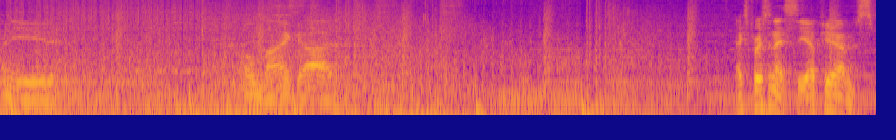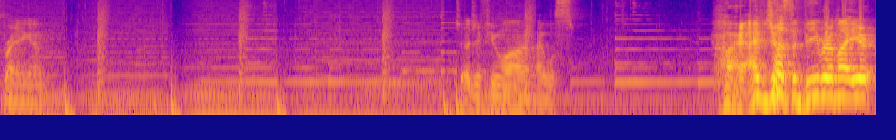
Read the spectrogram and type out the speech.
I need... Oh my god. Next person I see up here, I'm spraying him. Judge if you want, I will Alright, I have Justin Bieber in my ear!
